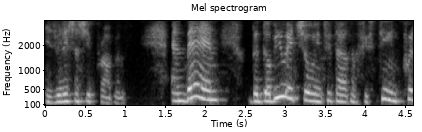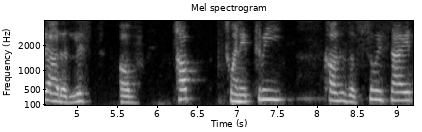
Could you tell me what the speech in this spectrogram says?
is relationship problems. And then the WHO in 2015 put out a list of top 23 causes of suicide.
